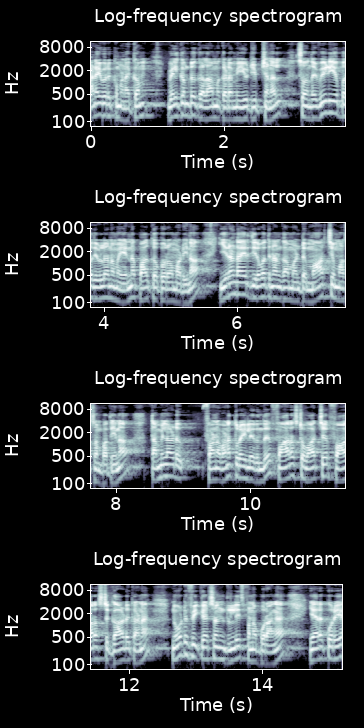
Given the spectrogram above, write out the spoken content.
அனைவருக்கும் வணக்கம். Welcome to Kalam academy YouTube channel so அந்த வீடியோ பதிவில் நம்ம என்ன பார்க்க போகிறோம் அப்படின்னா இரண்டாயிரத்தி இருபத்தி நான்காம் ஆண்டு மார்ச் மாதம் பார்த்தீங்கன்னா தமிழ்நாடு வனத்துறையிலிருந்து ஃபாரஸ்ட் வாட்சர் ஃபாரஸ்ட் கார்டுக்கான நோட்டிஃபிகேஷன் ரிலீஸ் பண்ண போகிறாங்க ஏறக்குறைய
